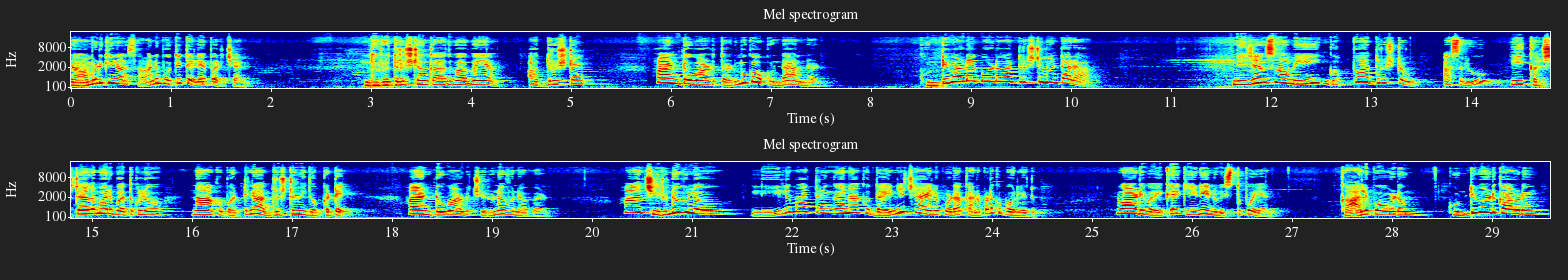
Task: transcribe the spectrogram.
రాముడికి నా సానుభూతి తెలియపరిచాను. దురదృష్టం కాదు బాబయ్య అదృష్టం అంటూ వాడు తడుముకోకుండా అన్నాడు. కుంటివాడైపోవడం అదృష్టం అంటారా నిజం స్వామి గొప్ప అదృష్టం. అసలు ఈ కష్టాల మరి బతుకులో నాకు పట్టిన అదృష్టం ఇదొక్కటే. అంటూ వాడు చిరునవ్వు నవ్వాడు. ఆ చిరునవ్వులో లీల మాత్రంగా నాకు దైన్య ఛాయలు కూడా కనపడకపోలేదు. వాడి వైఖరికి నేను విస్తుపోయాను. కాలిపోవడం కుంటివాడు కావడం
